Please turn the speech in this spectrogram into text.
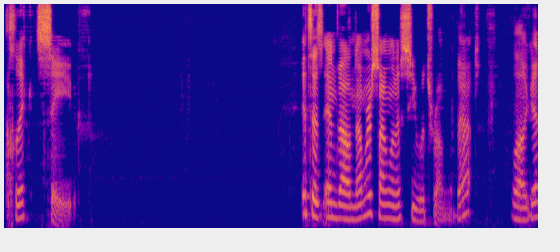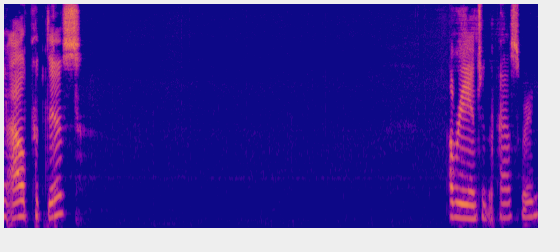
click save. It says invalid number, so I want to see what's wrong with that. Log in. I'll put this. I'll re-enter the password.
